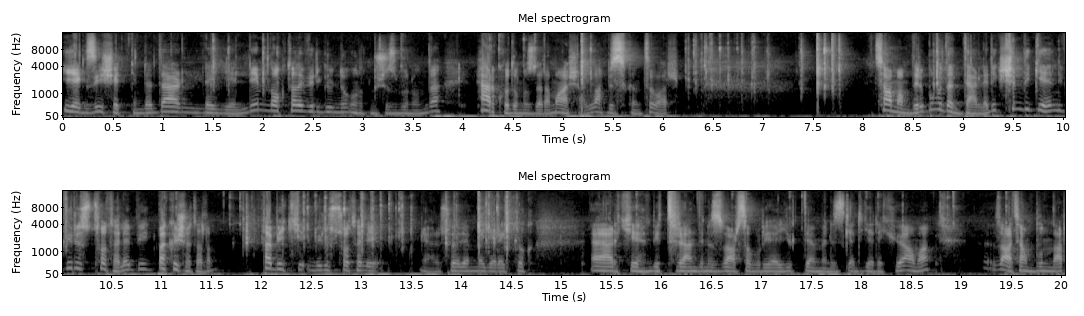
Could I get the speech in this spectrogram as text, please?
exe şeklinde derleyelim. Noktalı virgülünü unutmuşuz bunun da. Her kodumuzda da maşallah bir sıkıntı var. Tamamdır. Bunu da derledik. Şimdi gelin virüs totale bir bakış atalım. Tabii ki virüs totali yani söylenme gerek yok. Eğer ki bir trendiniz varsa buraya yüklemeniz gerekiyor ama Zaten bunlar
